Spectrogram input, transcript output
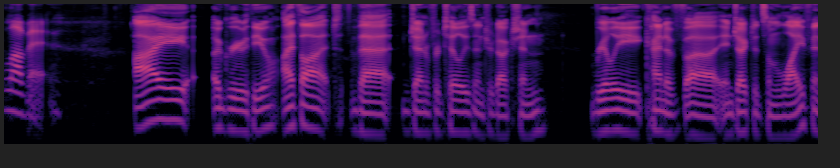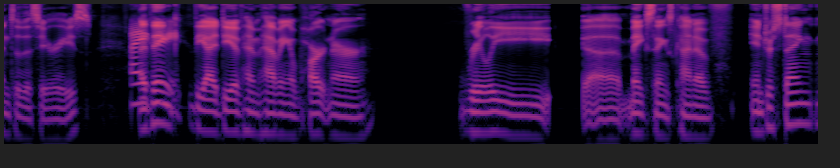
Love it. I agree with you. I thought that Jennifer Tilly's introduction really kind of uh, injected some life into the series. I, think agree. the idea of him having a partner really uh, makes things kind of interesting,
